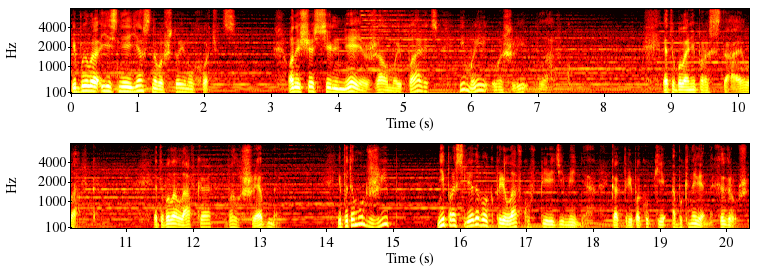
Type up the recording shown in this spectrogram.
И было яснее ясного, что ему хочется. Он еще сильнее сжал мой палец, и мы вошли в лавку. Это была не простая лавка. Это была лавка волшебная. И потому джип не проследовал к прилавку впереди меня, как при покупке обыкновенных игрушек.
